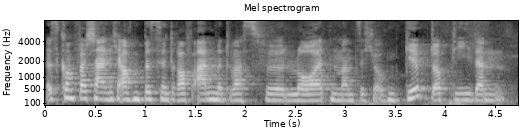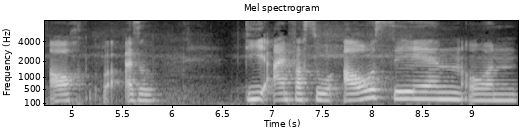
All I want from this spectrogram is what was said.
es kommt wahrscheinlich auch ein bisschen drauf an, mit was für Leuten man sich umgibt, ob die dann auch, also die einfach so aussehen und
